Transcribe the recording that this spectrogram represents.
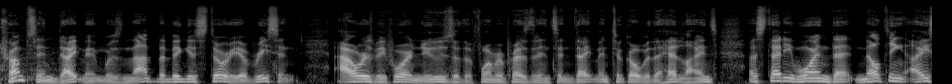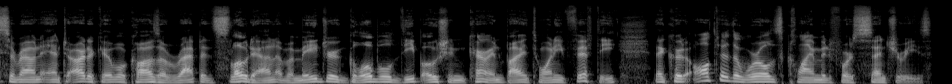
Trump's indictment was not the biggest story of recent. Hours before news of the former president's indictment took over the headlines, a study warned that melting ice around Antarctica will cause a rapid slowdown of a major global deep ocean current by 2050 that could alter the world's climate for centuries.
